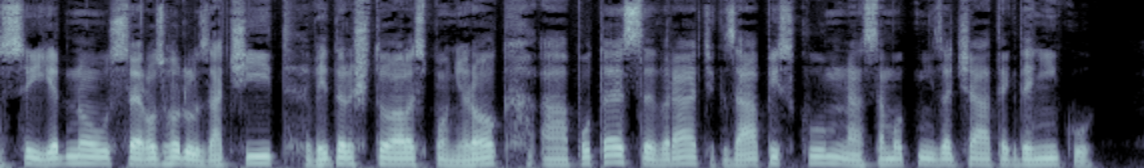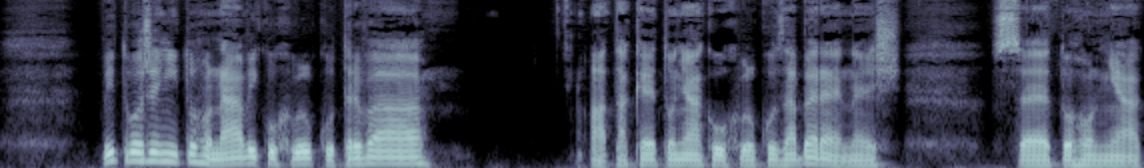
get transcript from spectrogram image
si jednou se rozhodl začít, vydrž to alespoň rok a poté se vrať k zápiskům na samotný začátek deníku. Vytvoření toho návyku chvilku trvá a také to nějakou chvilku zabere, než se toho nějak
